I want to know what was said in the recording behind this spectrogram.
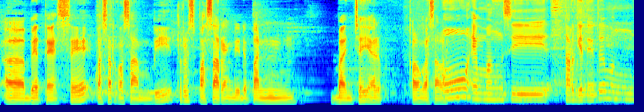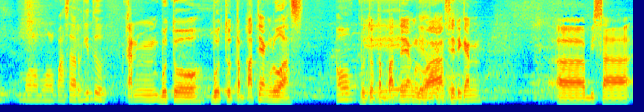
eh, BTC, Pasar Kosambi, terus pasar yang di depan Bancai ya kalau nggak salah. Oh, emang si targetnya itu emang mall-mall pasar gitu. Kan butuh butuh tempatnya yang luas. Oke. butuh tempatnya yang Oke, luas. oke. Jadi kan eh, bisa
